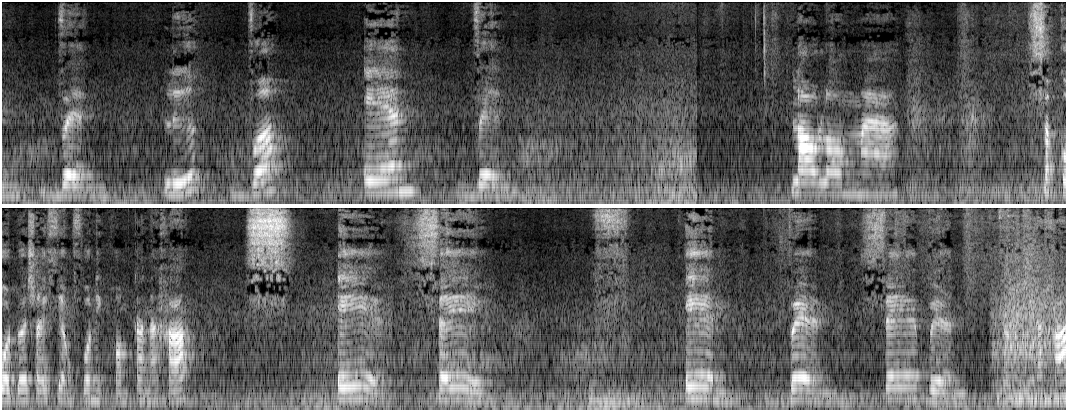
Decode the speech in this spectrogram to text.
N Ven หรือ V N Ven เราลองมาสะกดโดยใช้เสียงโฟนิกพร้อมกันนะคะ A S N Ven Seven แบบนี้นะคะ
